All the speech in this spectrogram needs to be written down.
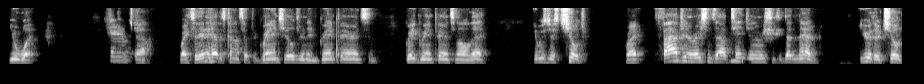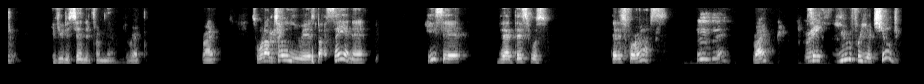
you're what? Child. child. Right. So they didn't have this concept of grandchildren and grandparents and great grandparents and all that. It was just children, right? Five generations out, 10 generations, it doesn't matter. You're their children if you descended from them directly, right? So what I'm telling you is by saying that, he said that this was, that is for us, Mm-hmm. right? Right. Say you for your children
